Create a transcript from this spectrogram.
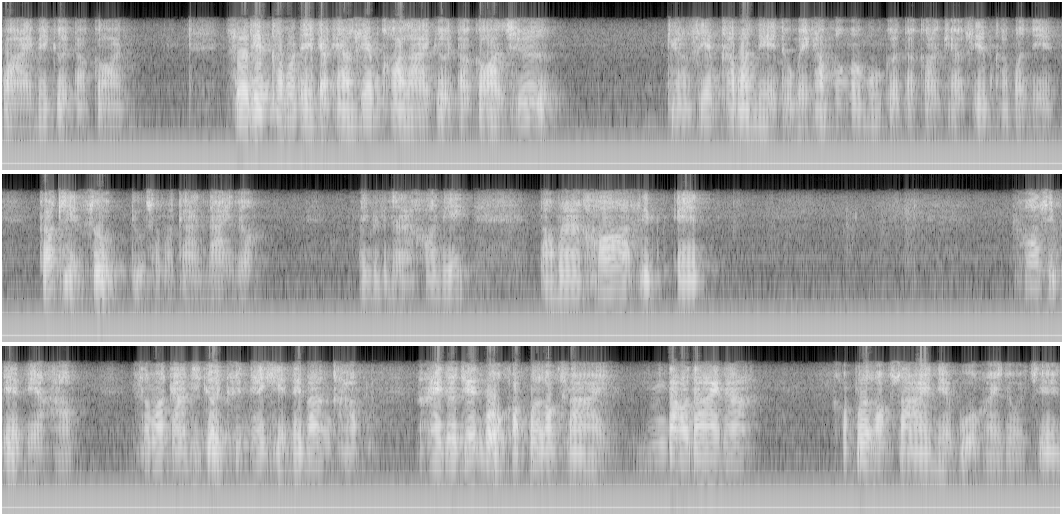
ควายไม่เกิดตะกอนโซเดียมคาร์บอเนตกับแคลเซียมคลอไรด์เกิดตะกอนชื่อ แคลเซียมคาร์บอเนตถูกไหมครับห้องงงูเกิดตะกอนแคลเซียมคาร์บอเนตก็เขียนสูตรดูสมการได้เนาะไม่มีปัญหาข้อนี้ ต่อมาข้อสิบเอ็ดข้อสิบเอ็ดเนี่ยครับ สมการที่เกิดขึ้นใครเขียนได้บ้างครับไฮโดรเจนบวกคอปเปอร์ออกไซด์เดาได้นะคอปเปอร์ออกไซด์เนี่ยบวกไฮโดรเจน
